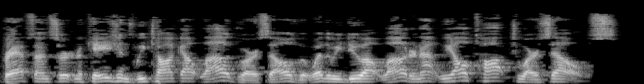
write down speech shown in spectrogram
Perhaps on certain occasions we talk out loud to ourselves, but whether we do out loud or not, we all talk to ourselves.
